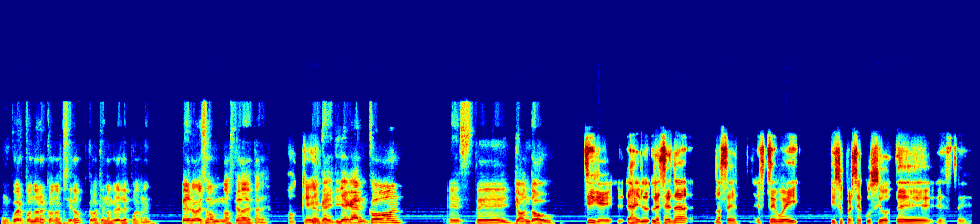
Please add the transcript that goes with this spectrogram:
un cuerpo no reconocido, como qué nombre le ponen. Pero eso nos queda de tarea. Ok. Ok, llegan con este John Doe. Sigue. ay, La escena, no sé, este güey y su persecución de este.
